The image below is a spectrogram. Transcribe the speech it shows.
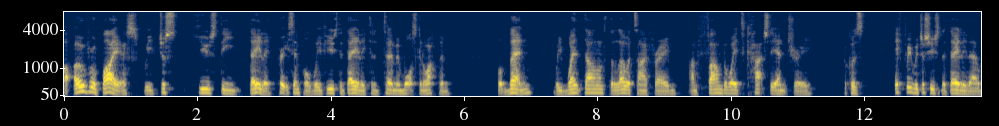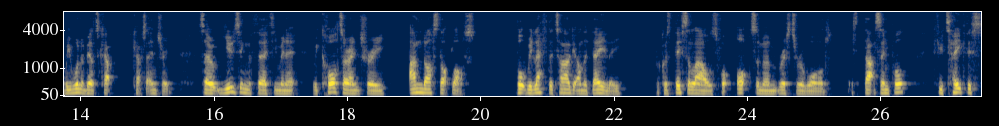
our overall bias, we've just used the daily. Pretty simple. We've used the daily to determine what's going to happen But then we went down onto the lower time frame and found a way to catch the entry because if we were just using the daily there, we wouldn't be able to catch that entry. So using the 30 minute, we caught our entry and our stop loss, but we left the target on the daily because this allows for optimum risk to reward. It's that simple. If you take this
